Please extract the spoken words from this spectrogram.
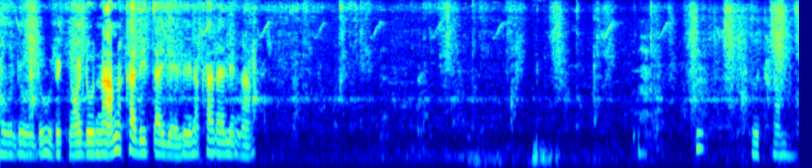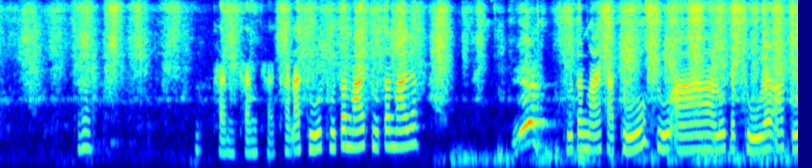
ดูดูดูเด็กน้อยโดนน้ำนะคะ ดีใจใหญ่เลยนะคะ ได้เล่นน้ำดูทำเอ้อคันคันค่ะคันอะถูถูต้นไม้ถูต้นไม้แล้วถูต้นไม้ค่ะถูถูอ่ารู้จักถูแล้วอะถู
